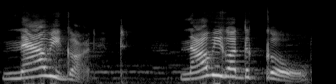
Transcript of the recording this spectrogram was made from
Now we got it. Now we got the coal.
